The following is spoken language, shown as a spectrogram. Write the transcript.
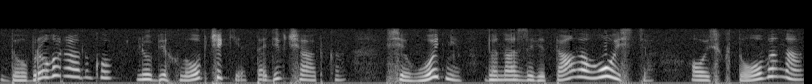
Доброго ранку, любі хлопчики та дівчатка. Сьогодні до нас завітала гостя. Ось хто вона,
